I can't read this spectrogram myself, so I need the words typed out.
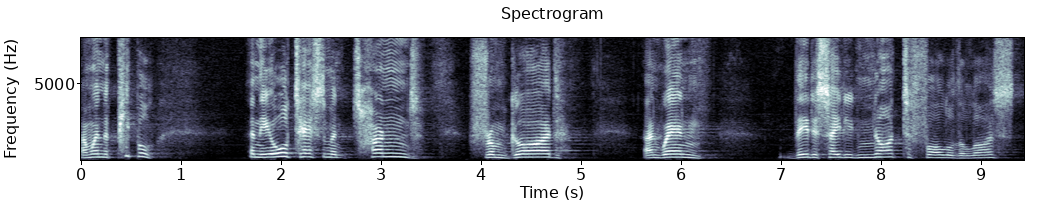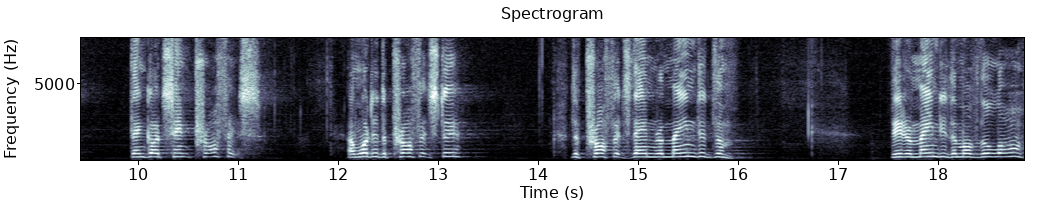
And when the people in the Old Testament turned from God, and when they decided not to follow the laws, then God sent prophets. And what did the prophets do? The prophets then reminded them. They reminded them of the law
